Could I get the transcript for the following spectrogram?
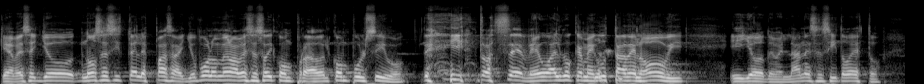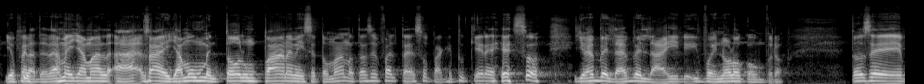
que a veces yo, no sé si a ustedes les pasa, yo por lo menos a veces soy comprador compulsivo y entonces veo algo que me gusta del hobby y yo de verdad necesito esto. Yo, espérate, déjame llamar, a, ¿sabes? Llamo un mentor, un pana y me dice, toma, no te hace falta eso, ¿para qué tú quieres eso? Y yo, es verdad, es verdad, y, pues no lo compro. Entonces,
